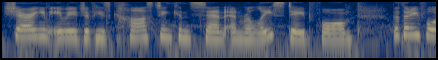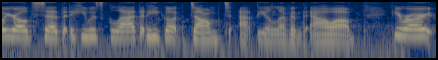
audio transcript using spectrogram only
sharing an image of his casting consent and release deed form. The 34 year old said that he was glad that he got dumped at the 11th hour. He wrote,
